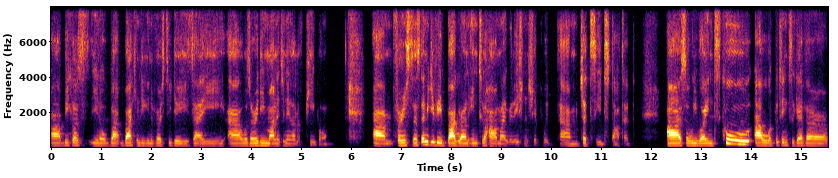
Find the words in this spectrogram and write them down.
uh, because you know back back in the university days, I uh, was already managing a lot of people. Um, for instance, let me give you a background into how my relationship with um, JetSeed started. Uh, so we were in school, uh, we were putting together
